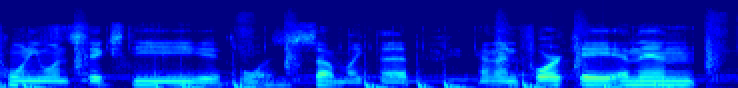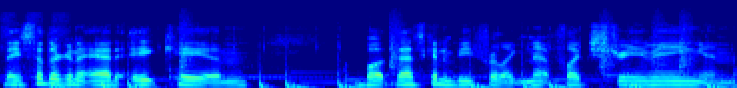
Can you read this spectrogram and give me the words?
2160 something like that and then 4k and then they said they're going to add 8k in but that's going to be for like netflix streaming and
